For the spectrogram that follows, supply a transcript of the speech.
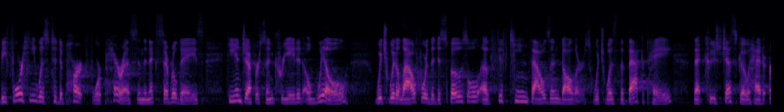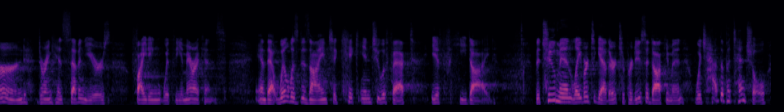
Before he was to depart for Paris in the next several days, he and Jefferson created a will which would allow for the disposal of $15,000, which was the back pay that Kosciuszko had earned during his seven years fighting with the Americans. And that will was designed to kick into effect if he died. The two men labored together to produce a document which had the potential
